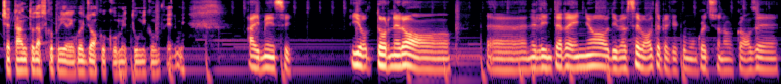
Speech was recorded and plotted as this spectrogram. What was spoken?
c'è tanto da scoprire in quel gioco come tu mi confermi. Ahimè sì. Io tornerò eh, nell'interregno diverse volte perché comunque ci sono cose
